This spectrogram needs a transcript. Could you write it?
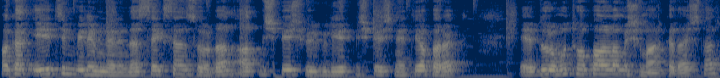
Fakat eğitim bilimlerinden 80 sorudan 65,75 net yaparak e, durumu toparlamışım arkadaşlar.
